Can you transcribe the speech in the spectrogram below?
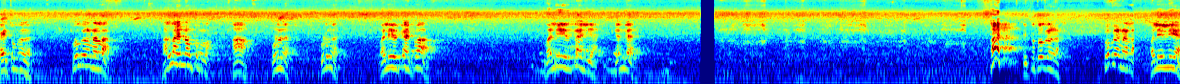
கை தூக்குங்க. தூக்குங்க நல்லா. நல்லா இன்னும் தூங்கலாம் ஆ விடுங்க விடுங்க வலி இருக்கா இப்போ? வலி இருக்கா இல்லையா? எங்க? இப்போ தூக்குங்க. தூக்குங்க நல்லா. வலி இல்லையா?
